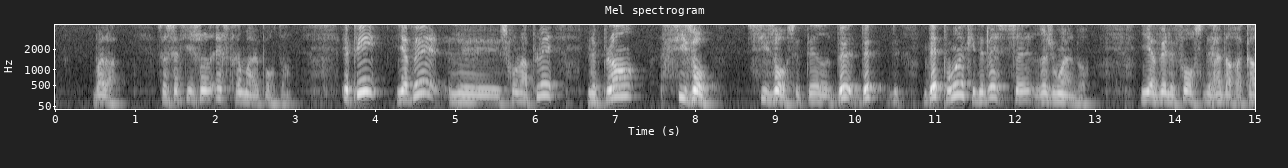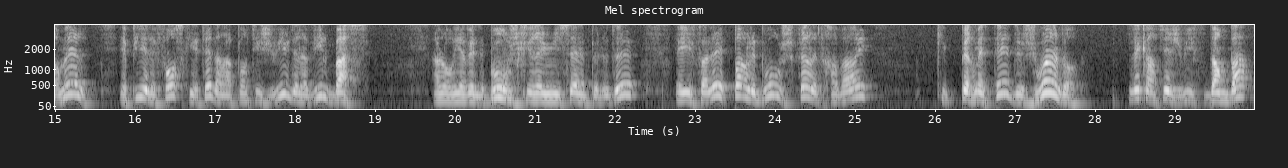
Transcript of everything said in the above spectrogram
Voilà. Ça, c'est une chose extrêmement importante. Et puis, il y avait ce qu'on appelait le plan ciseaux. Ciseaux, c'était deux, deux, points qui devaient se rejoindre. Il y avait les forces de Hadara Carmel, et puis les forces qui étaient dans la partie juive de la ville basse. Alors il y avait les bourges qui réunissaient un peu les deux, et il fallait par les bourges faire le travail qui permettait de joindre les quartiers juifs d'en bas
